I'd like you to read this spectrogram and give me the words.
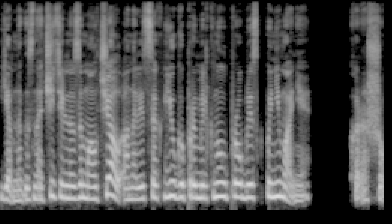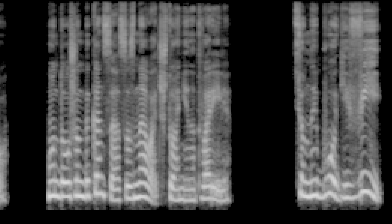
Я многозначительно замолчал, а на лице Хьюга промелькнул проблеск понимания. «Хорошо. Он должен до конца осознавать, что они натворили. «Темные боги, Ви!»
